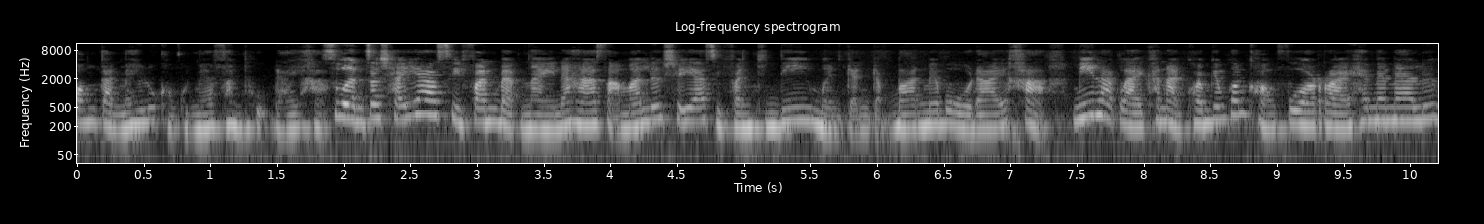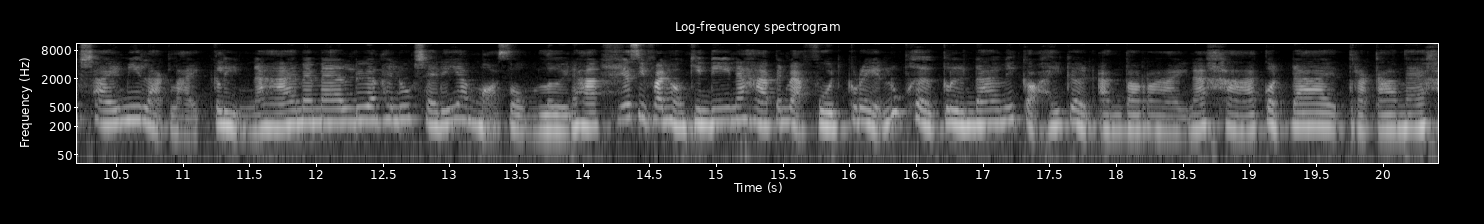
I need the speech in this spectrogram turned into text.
ป้องกันไม่ให้ลูกของคุณแม่ฟันผุได้ค่ะ ส่วนจะใช้ยาสีฟันแบบไหนนะคะ สามารถเลือกใช้ยาสีฟันคินดี้เหมือนกันกับบ้านแม่โบได้ค่ะ มีหลากหลายขนาดความเข้มข้นของฟูออไรด์ให้แม่ๆเลือกใช้มีหลากหลายกลิ่นนะคะให้แม่ๆเลือกให้ลูกใช้ได้อย่างเหมาะสมเลยนะคะยาสีฟันของคินดี้นะคะ เป็นแบบฟู้ดเกรดลูกเผลอกลืนได้ไม่ก่อให้เกิดอันตรายนะคะ กดได้ตะกร้าแม่ค่ะ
